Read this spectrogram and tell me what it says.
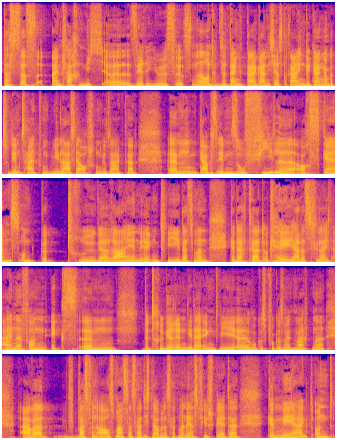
dass das einfach nicht äh, seriös ist ne? und sind dann da gar nicht erst reingegangen. Aber zu dem Zeitpunkt, wie Lars ja auch schon gesagt hat, ähm, gab es eben so viele auch Scams und Bet Betrügereien irgendwie, dass man gedacht hat, okay, ja, das ist vielleicht eine von x ähm, Betrügerinnen, die da irgendwie äh, Hokuspokus mitmacht, ne? Aber was für ein Ausmaß das hat, ich glaube, das hat man erst viel später gemerkt und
